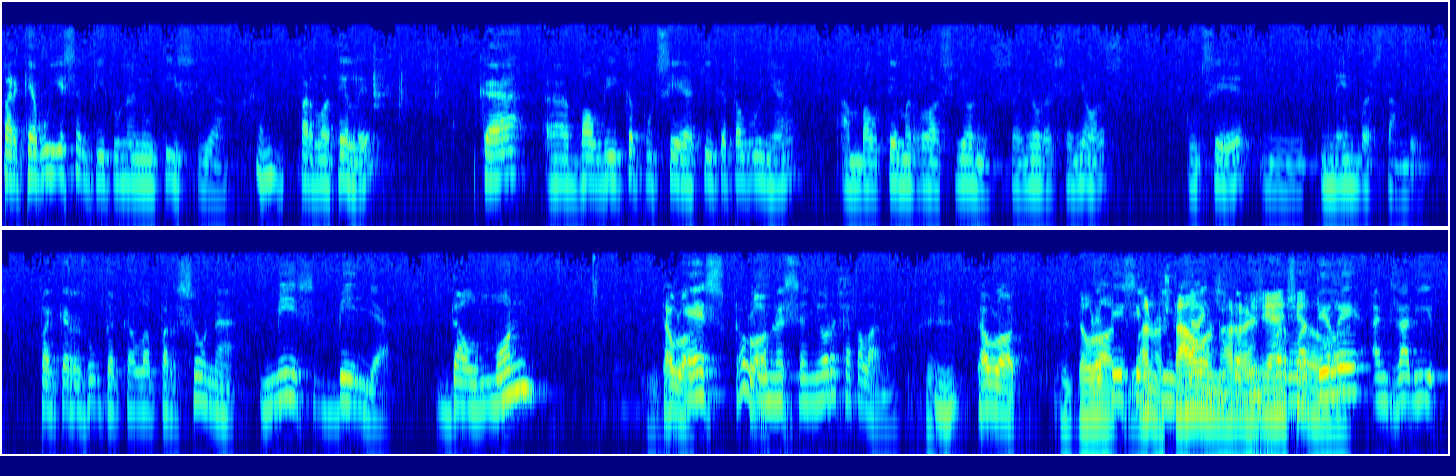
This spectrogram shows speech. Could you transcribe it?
perquè avui he sentit una notícia per la tele que eh, vol dir que potser aquí a Catalunya, amb el tema relacions senyores-senyors, potser mm, anem bastant bé perquè resulta que la persona més vella del món Taulot. és Taulot. una senyora catalana Taulot. Taulot. que té 115 Bueno, estava anys i que per la tele ens ha dit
